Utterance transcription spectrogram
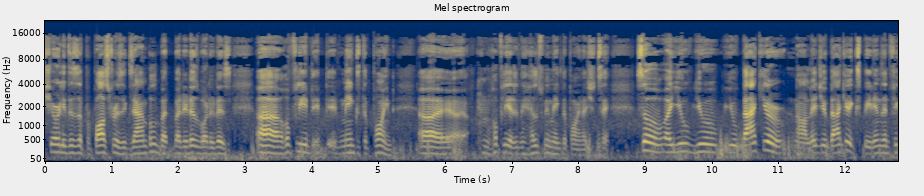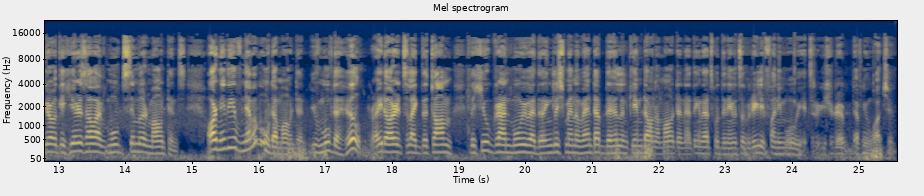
surely this is a preposterous example but but it is what it is. Uh, hopefully it, it, it, makes the point. Uh, hopefully it helps me make the point i should say. So uh, you you you back your knowledge you back your experience and figure out okay here's how i've moved similar mountains. Or maybe you've never moved a mountain. You've moved a hill right? Or it's like the tom the hugh grant movie where the englishman who went up the hill and came down a mountain. I think that's what the name it's a really funny movie. It's you should definitely watch it.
